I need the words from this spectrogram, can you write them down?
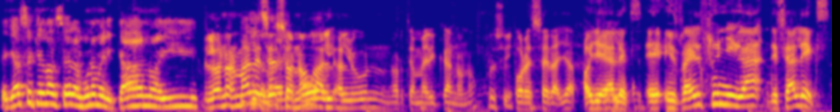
Eh, Ya sé quién va a ser, algún americano ahí. Lo normal Hijo es eso, ¿no? Al- algún norteamericano, ¿no? Pues sí. Por ser allá. Oye, Alex, eh, Israel Zúñiga dice, Alex,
